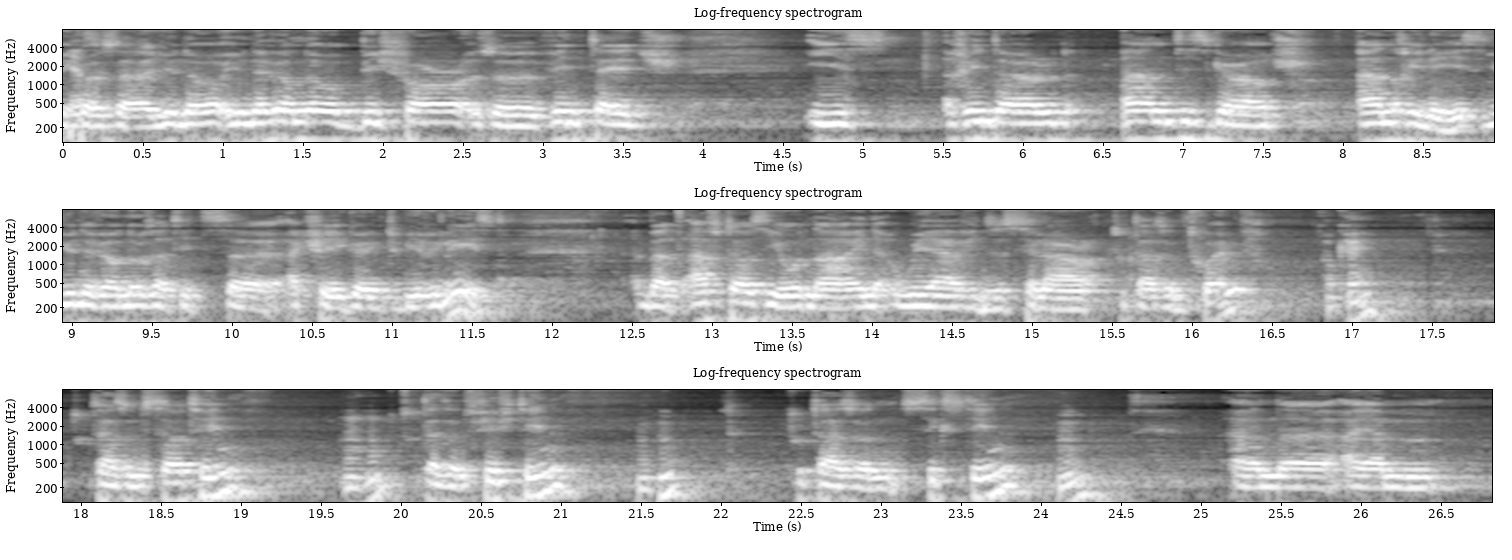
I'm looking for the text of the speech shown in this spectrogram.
because uh, you know you never know before the vintage is riddled and disgorged and released. You never know that it's uh, actually going to be released. But after the 09, we have in the cellar 2012, Okay. 2013, 2015, 2016, and uh, I am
